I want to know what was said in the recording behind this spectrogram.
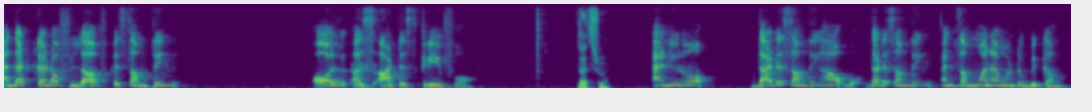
And that kind of love is something all us artists crave for. That's true. and you know that is something how that is something and someone i want to become.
